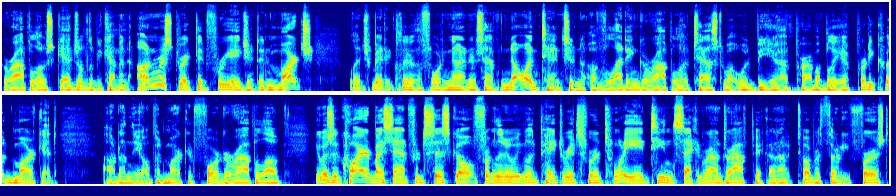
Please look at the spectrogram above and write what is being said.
Garoppolo scheduled to become an unrestricted free agent in March. Lynch made it clear the 49ers have no intention of letting Garoppolo test what would be a, probably a pretty good market out on the open market for Garoppolo. He was acquired by San Francisco from the New England Patriots for a 2018 second round draft pick on October 31st.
